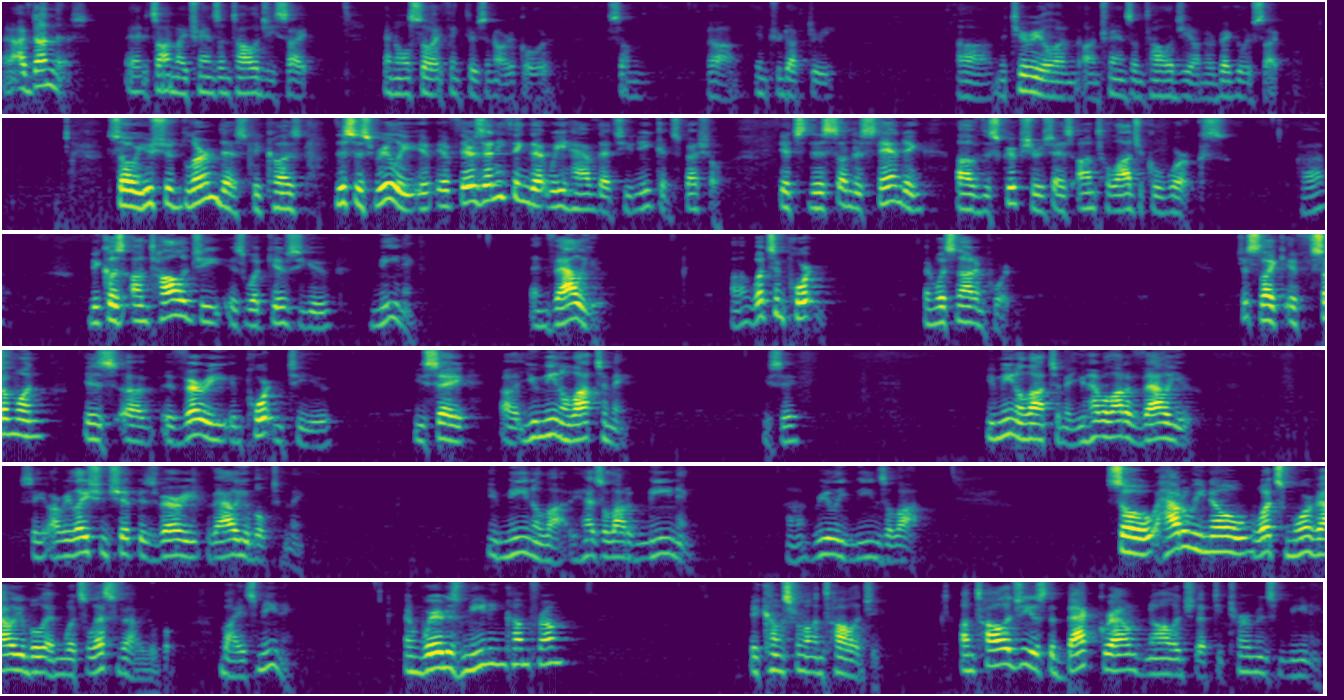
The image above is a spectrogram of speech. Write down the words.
And I've done this. And it's on my Transontology site. And also, I think there's an article or some uh, introductory uh, material on, on Transontology on the regular site. So you should learn this because this is really, if, if there's anything that we have that's unique and special, it's this understanding of the scriptures as ontological works. Uh, because ontology is what gives you meaning and value. Uh, what's important and what's not important. Just like if someone is uh, very important to you, you say, uh, You mean a lot to me. You see? You mean a lot to me. You have a lot of value. See, our relationship is very valuable to me. You mean a lot. It has a lot of meaning. Uh, really means a lot. So, how do we know what's more valuable and what's less valuable? By its meaning. And where does meaning come from? It comes from ontology. Ontology is the background knowledge that determines meaning.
